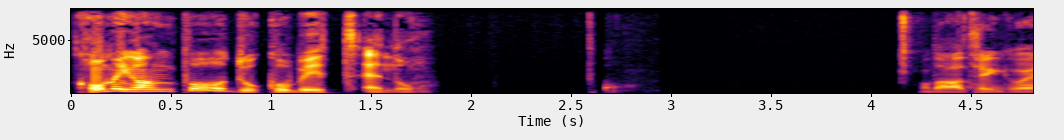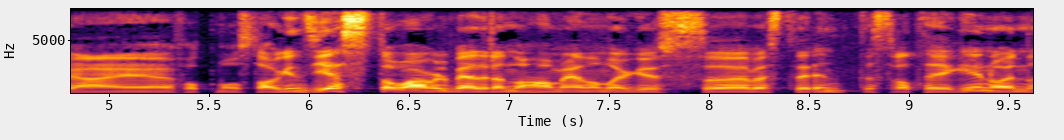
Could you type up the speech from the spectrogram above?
Kom i gang på dokobit.no. Og Da har Trygve og jeg fått med oss dagens gjest, og hva er vel bedre enn å ha med en av Norges eh, beste rentestrateger når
